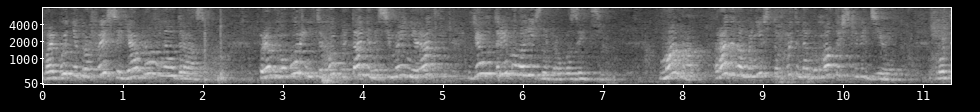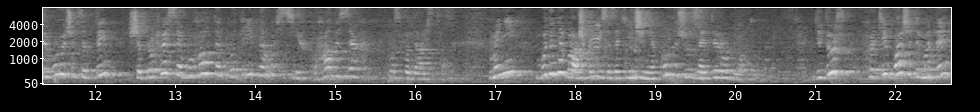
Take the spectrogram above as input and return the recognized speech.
Майбутню професію я обрала не одразу. При обговоренні цього питання на сімейній раді я отримала різні пропозиції. Мама радила мені вступити на бухгалтерське відділення, мотивуючи це тим, що професія бухгалтер потрібна у всіх галузях господарства. Мені буде неважко після закінчення коледжу знайти роботу. Дідусь хотів бачити мене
